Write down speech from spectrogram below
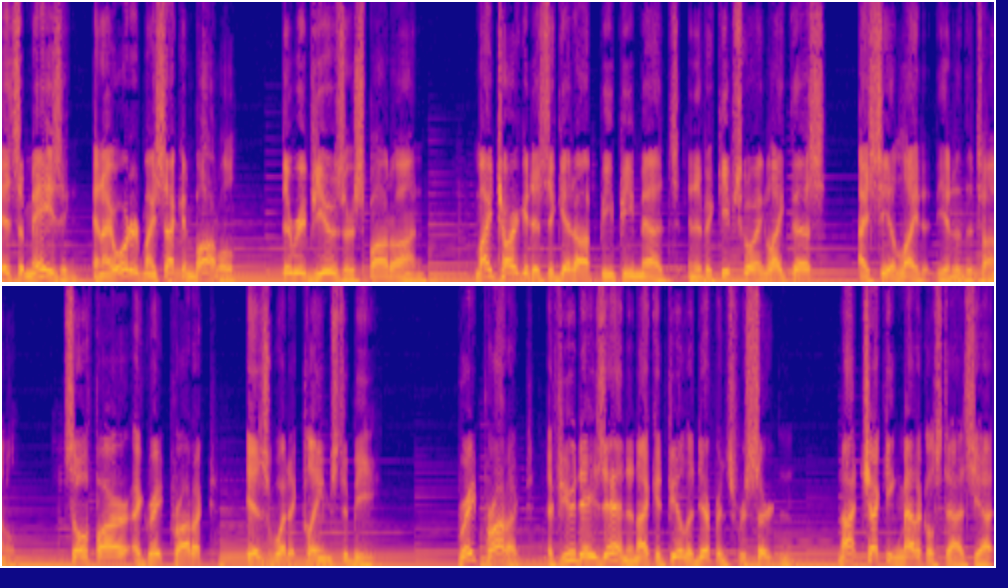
It's amazing, and I ordered my second bottle. The reviews are spot on. My target is to get off BP meds, and if it keeps going like this, I see a light at the end of the tunnel. So far, a great product is what it claims to be. Great product. A few days in, and I could feel a difference for certain. Not checking medical stats yet.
